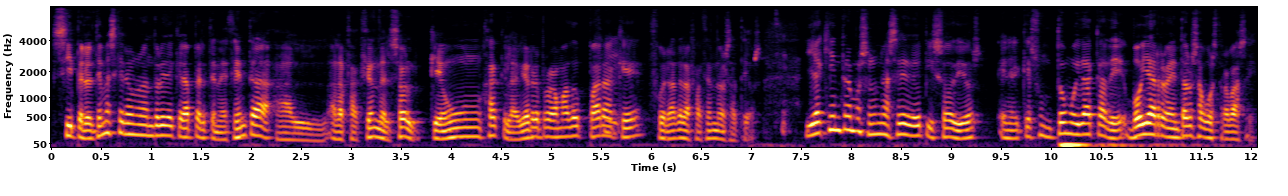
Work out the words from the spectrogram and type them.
Sí, pero el tema es que era un androide que era perteneciente al- a la facción del Sol, que un hacker le había reprogramado para Sí. que fuera de la facción de los ateos. Sí. Y aquí entramos en una serie de episodios en el que es un tomo y daca de voy a reventaros a vuestra base.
